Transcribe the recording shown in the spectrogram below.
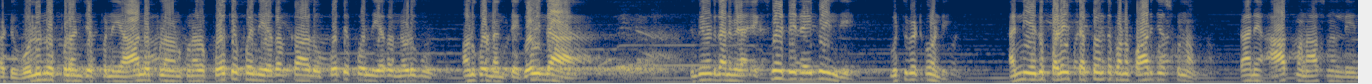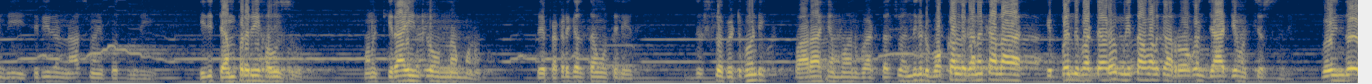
అటు ఒళ్ళు నొప్పులు అని చెప్పని ఆ నొప్పులు అనుకున్నారు. పోతే పోయింది ఎదకాలు పోతే పోయింది ఏదో నడుము అనుకోండి అంతే. గోవిందా? ఎందుకంటే దాని ఎక్స్పైర్ డేట్ అయిపోయింది. గుర్తుపెట్టుకోండి. అన్ని ఏదో పడే చెత్తంతో మనం పాడు చేసుకున్నాం. కానీ ఆత్మ నాశనం లేనిది శరీరం నాశనం అయిపోతుంది. ఇది టెంపరీ హౌస్ మనం కిరాయి ఇంట్లో ఉన్నాం మనం. రేపు ఎక్కడికి వెళ్తామో తెలియదు. దృష్టిలో పెట్టుకోండి. వారాహ్యమ్మ అని పట్టచ్చు ఎందుకంటే ఒక్కళ్ళు కనుక అలా ఇబ్బంది పడ్డారో మిగతా వాళ్ళకి ఆ రోగం జాడ్యం వచ్చేస్తుంది. గోవిందో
